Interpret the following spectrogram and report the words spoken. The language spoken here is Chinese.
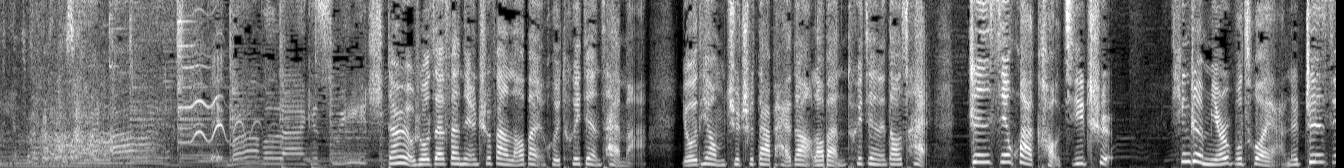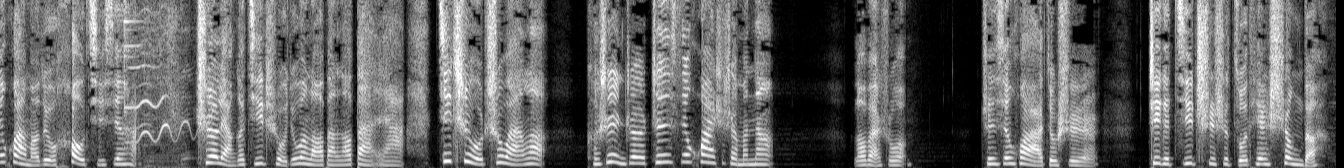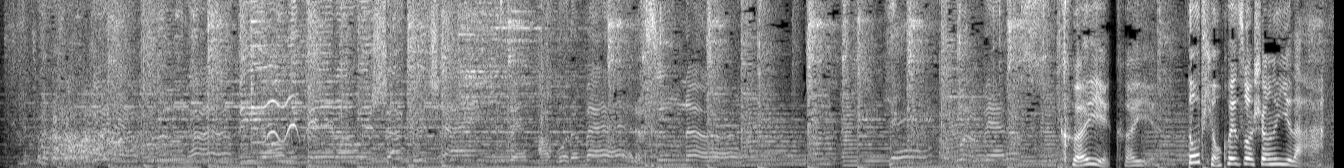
当然，有时候在饭店吃饭，老板也会推荐菜嘛。有一天我们去吃大排档，老板推荐了一道菜——真心话烤鸡翅。听这名儿不错呀，那真心话嘛，都有好奇心哈。吃了两个鸡翅，我就问老板：“老板呀，鸡翅我吃完了，可是你这真心话是什么呢？”老板说：“真心话就是这个鸡翅是昨天剩的。”可以可以，都挺会做生意的啊。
